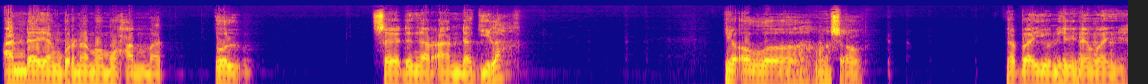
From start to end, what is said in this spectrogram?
Anda yang bernama Muhammad, betul. Saya dengar Anda gila. Ya Allah, Masya Allah. Tabayun ini namanya.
